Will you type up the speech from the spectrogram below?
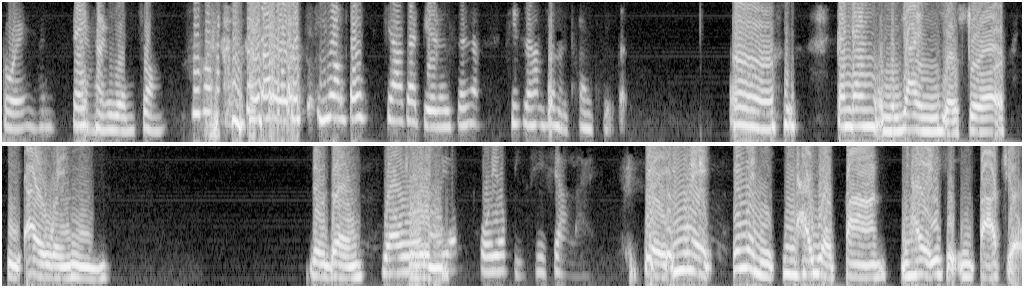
对，非常严重。把我的希望都加在别人身上，其实他们是很痛苦的。嗯，刚刚我们嘉莹有说以爱为名，对不对？有，我有，我有笔记下来。对，因为因为你你还有八，你还有一组一八九，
